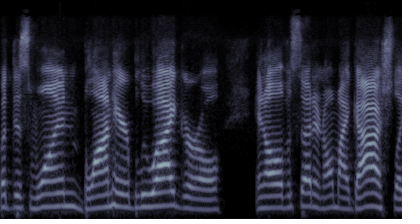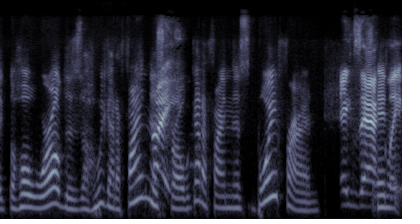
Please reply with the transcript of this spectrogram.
but this one blonde hair blue eye girl and all of a sudden oh my gosh like the whole world is oh we got to find this Right. girl we got to find this boyfriend Exactly.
